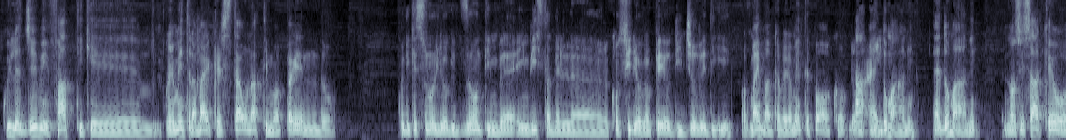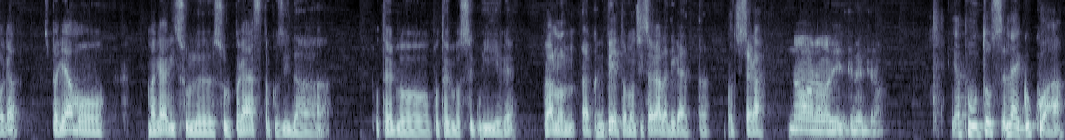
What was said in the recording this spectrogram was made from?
Qui leggevo infatti che mm, probabilmente la Merkel sta un attimo aprendo quelli che sono gli orizzonti in, ve- in, vista del Consiglio europeo di giovedì, ormai manca veramente poco. Domani. Ah, è domani, è domani, non si sa a che ora, speriamo magari sul, sul presto così da poterlo, poterlo seguire, però non, ecco, ripeto, non ci sarà la diretta, non ci sarà. No, no, evidentemente no. E appunto leggo qua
